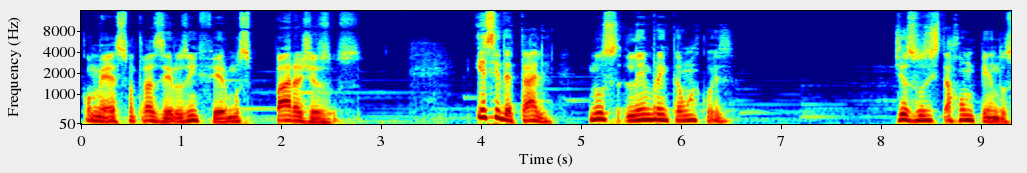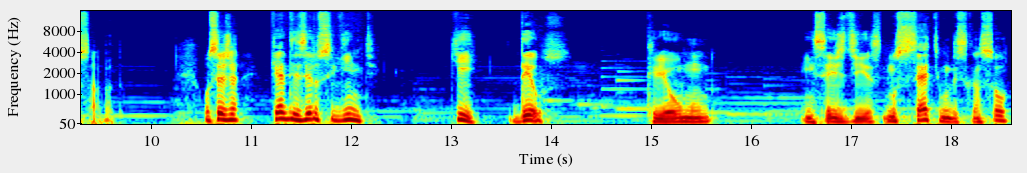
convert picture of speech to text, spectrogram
começam a trazer os enfermos para Jesus. Esse detalhe nos lembra então uma coisa. Jesus está rompendo o sábado. Ou seja, quer dizer o seguinte: que Deus criou o mundo em seis dias, no sétimo descansou,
